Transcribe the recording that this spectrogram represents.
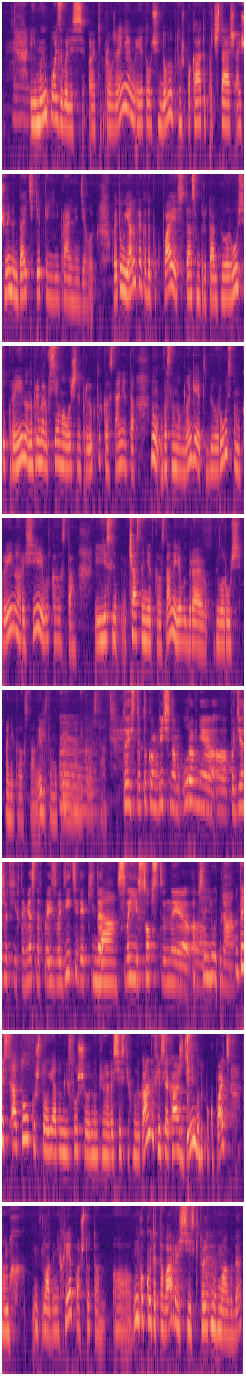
И мы пользовались этим приложением, и это очень удобно, потому что пока ты прочитаешь, а еще иногда этикетки они неправильно делают. Поэтому я, например, когда покупаю, я всегда смотрю так, Беларусь, Украина. Например, все молочные продукты в Казахстане это, ну, в основном многие это Беларусь, там Украина, Россия и вот Казахстан. И если часто нет Казахстана, я выбираю Беларусь, а не Казахстан, или там Украину, mm. а не Казахстан. То есть на таком личном уровне э, поддерживать каких-то местных производителей, какие-то да. свои собственные... Э, Абсолютно. Да. Ну то есть, а толку, что я там не слушаю, например, российских музыкантов, если я каждый день буду покупать там, ладно, не хлеб, а что там, э, ну какой-то товар российский, туалетную бумагу, да?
